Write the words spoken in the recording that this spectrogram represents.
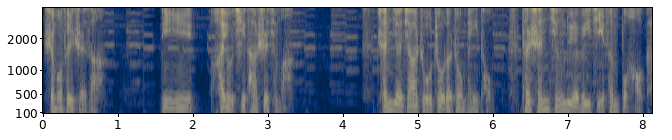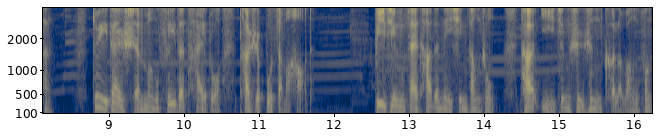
沈梦飞侄子？你还有其他事情吗？陈家家主皱了皱眉头，他神情略微几分不好看，对待沈梦飞的态度他是不怎么好的。毕竟在他的内心当中，他已经是认可了王峰，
